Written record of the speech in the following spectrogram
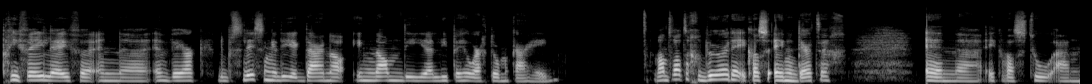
privéleven en, uh, en werk, de beslissingen die ik daarin nam, die uh, liepen heel erg door elkaar heen. Want wat er gebeurde, ik was 31 en uh, ik was toe aan.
